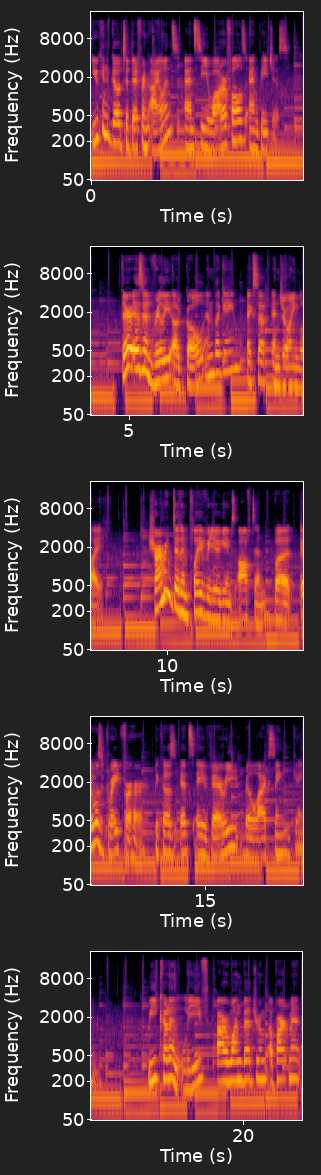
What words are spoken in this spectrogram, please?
you can go to different islands and see waterfalls and beaches. There isn't really a goal in the game except enjoying life. Sharmin didn't play video games often, but it was great for her because it's a very relaxing game. We couldn't leave our one bedroom apartment,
